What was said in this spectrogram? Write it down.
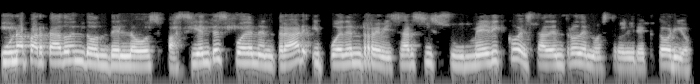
un apartado en donde los pacientes pueden entrar y pueden revisar si su médico está dentro de nuestro directorio.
